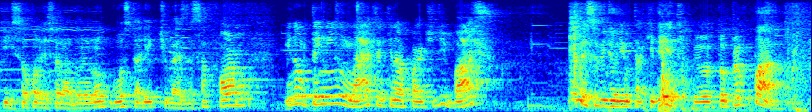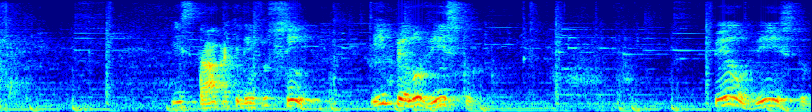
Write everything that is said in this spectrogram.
que sou colecionador, eu não gostaria que tivesse dessa forma. E não tem nenhum lacre aqui na parte de baixo. Vamos ver se o videogame está aqui dentro. Eu estou preocupado. Está aqui dentro sim. E pelo visto, pelo visto,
